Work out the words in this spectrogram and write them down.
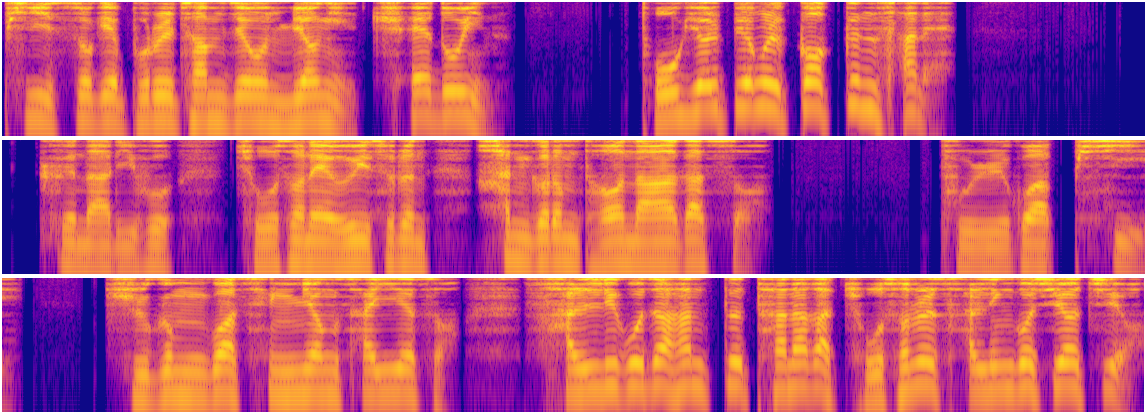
피 속에 불을 잠재운 명이 최도인, 독열병을 꺾은 사내. 그날 이후 조선의 의술은 한 걸음 더 나아갔어. 불과 피, 죽음과 생명 사이에서 살리고자 한 뜻 하나가 조선을 살린 것이었지요.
